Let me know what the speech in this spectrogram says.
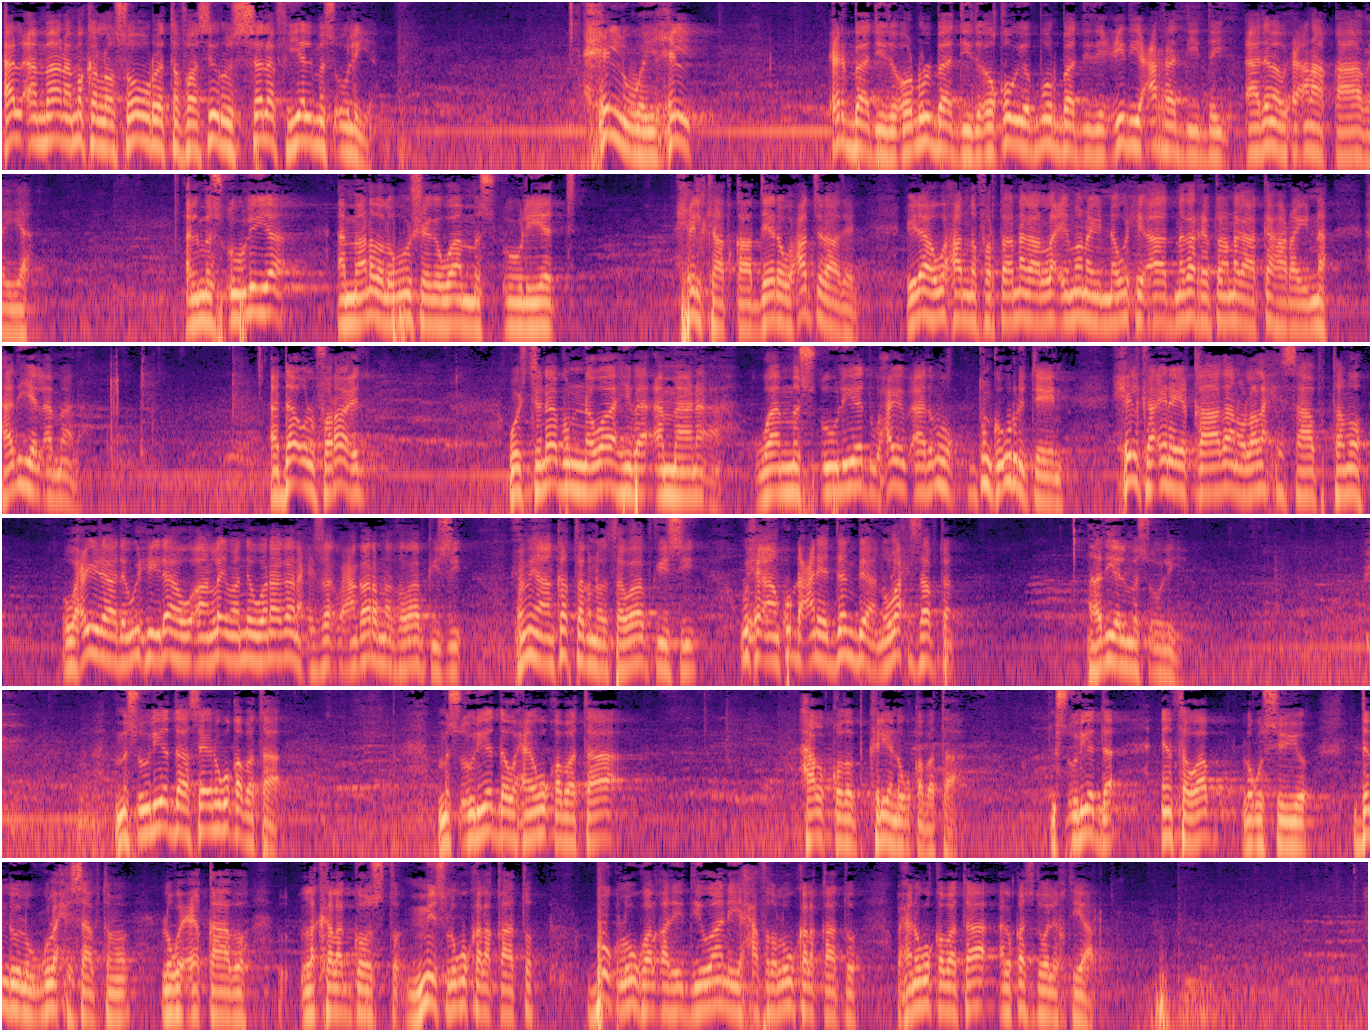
alamaana marka la soo urura tafaasiiru salaf hiy almas-uuliya xil wey xil cir baa diiday oo dhul baa diiday oo qow iyo buur baa diiday ciid iyo caraa diiday aadama wuxuu anaa qaadaya almas-uuliya ammaanada laguu sheegay waa mas'uuliyad. Xilkaad qaadeen oo waxaad tidhaahdeen ilaah waxaadna farta annagaa la imanayna wixii aad naga reebtan annagaa ka hadhayna. Hadihi alammaana. Addaa'u alfaraa'id waijtinaabu annawaahi baa ammaano ah. Waa mas'uuliyad waxay aadamuhu dunka u riteen xilka inay qaadaan oo lala xisaabtamo. Oo waxay yidhaahdeen wixii ilaahw aan la imanne wanaagana waxaan kaa rabnaa hawaabkiisii xumihii aan ka tagno hawaabkiisii wixii aan ku dhacanaya dembi a nula xisaabtan. Hadihi almas-uuliya mas'uuliyaddaasee inugu qabataa. Mas'uuliyadda waxay nagu qabataa hal qodob keliya nagu qabataa. Mas'uuliyadda in hawaab lagu siiyo dembiga lagugula xisaabtamo lagu ciqaabo la kala goosto miis lagu kala qaato buug lagu kala qaato diiwaan iyo xafado lagu kala qaato waxay nagu qabataa alqasd wاlاkhtiyaar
